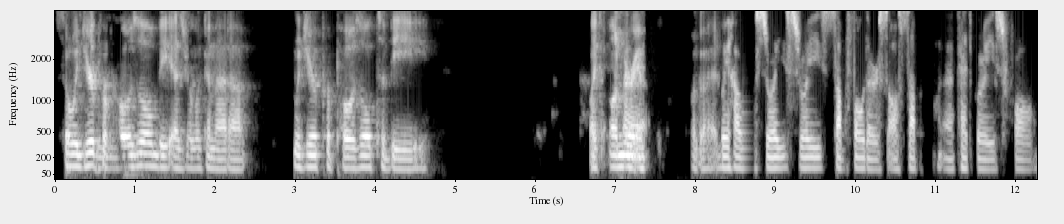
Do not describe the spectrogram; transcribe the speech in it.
So would your proposal be, as you're looking that up, would your proposal to be like under, Uh, oh, go ahead. we have three three subfolders or sub uh, categories for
